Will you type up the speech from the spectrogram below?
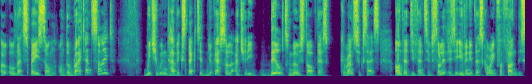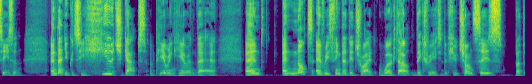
all that space on, on the right hand side which you wouldn't have expected. Newcastle actually built most of their current success on their defensive solidity, even if they're scoring for fun this season. And then you could see huge gaps appearing here and there. And and not everything that they tried worked out. They created a few chances, but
